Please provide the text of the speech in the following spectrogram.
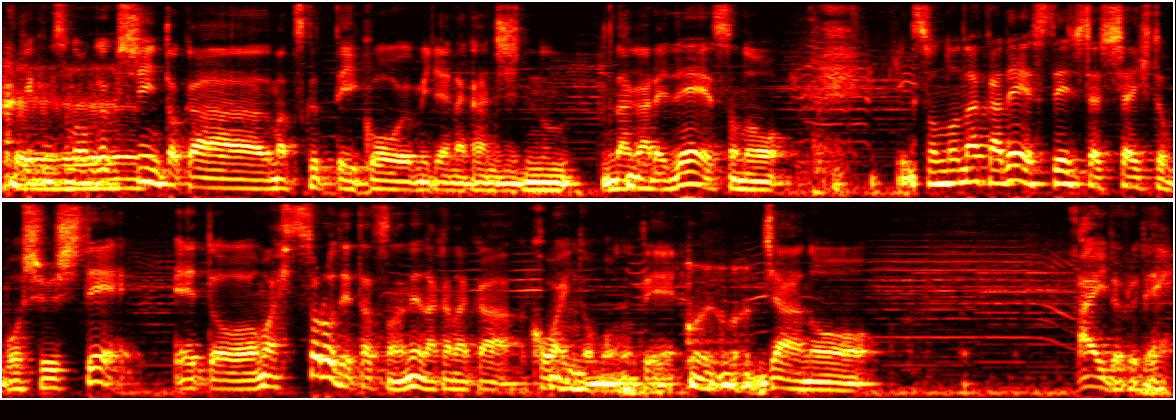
逆にその音楽シーンとか、まあ、作っていこうよみたいな感じの流れで、その、その中でステージ立ちたい人を募集して、えっ、と、まあ、ソロで立つのはね、なかなか怖いと思うので、はいはい。じゃあ、あの、アイドルで。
